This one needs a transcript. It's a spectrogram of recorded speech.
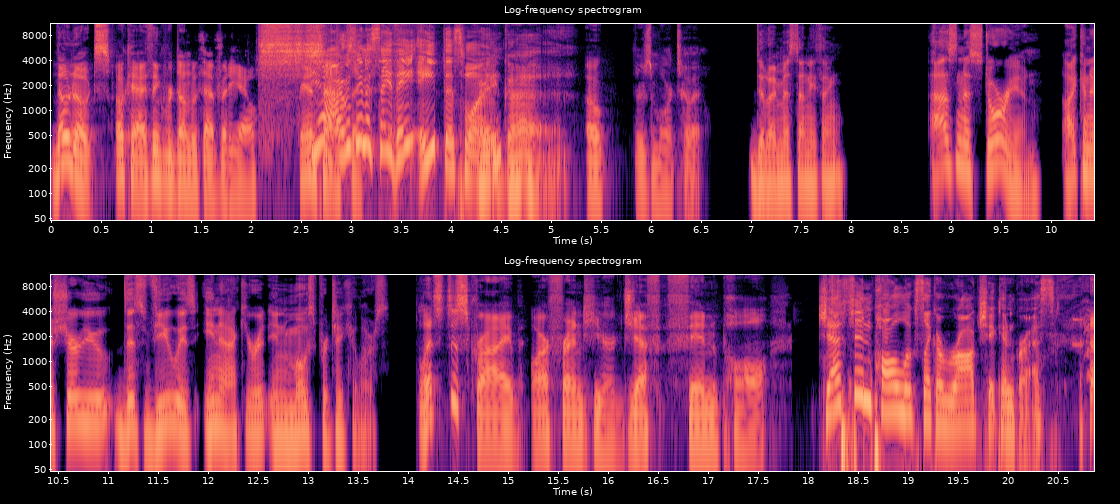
No notes. Okay, I think we're done with that video. Fantastic. Yeah, I was going to say they ate this Very one. good. Oh, there's more to it. Did I miss anything? As an historian, I can assure you this view is inaccurate in most particulars. Let's describe our friend here, Jeff Fynn-Paul. Jeff Fynn-Paul looks like a raw chicken breast.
